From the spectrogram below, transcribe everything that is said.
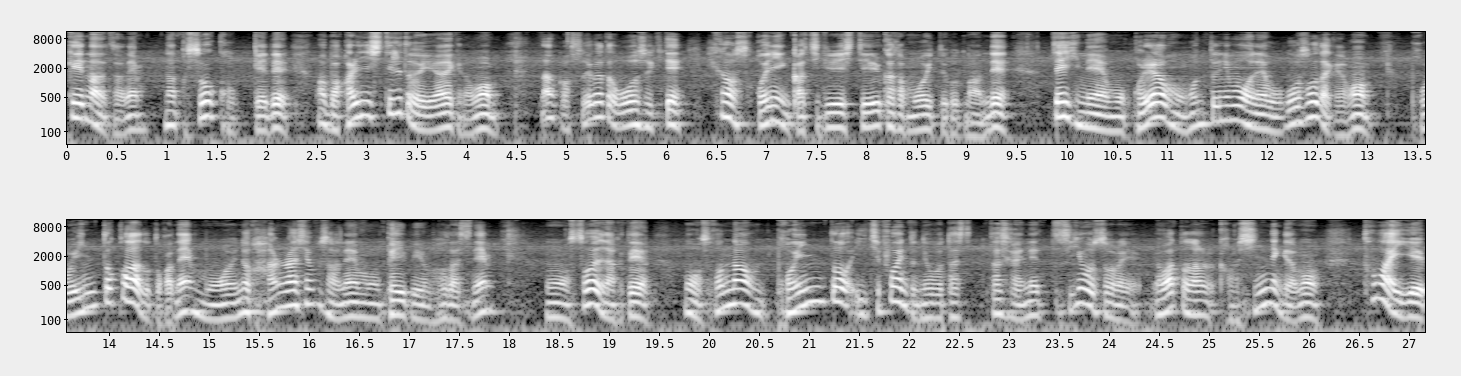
稽なんですよね。なんかすごく滑稽で、まあ、バカにしてるとは言わないけども、なんかそういう方が多すぎて、しかもそこにガチ切れしている方も多いということなんで、ぜひね、もうこれはもう本当にもうね、僕もそうだけども、ポイントカードとかね、もうなんか氾濫してますよね。もう PayPay もそうだしね。もうそうじゃなくて、もうそんなポイント、1ポイント2た確かにね、次もそれ、弱となるかもしんないけども、とはいえ、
